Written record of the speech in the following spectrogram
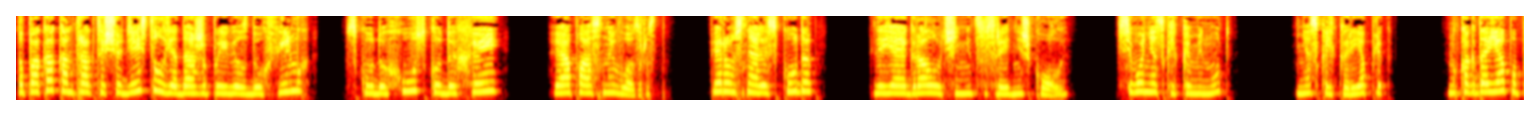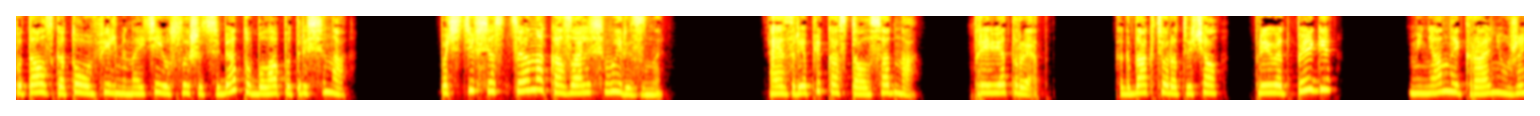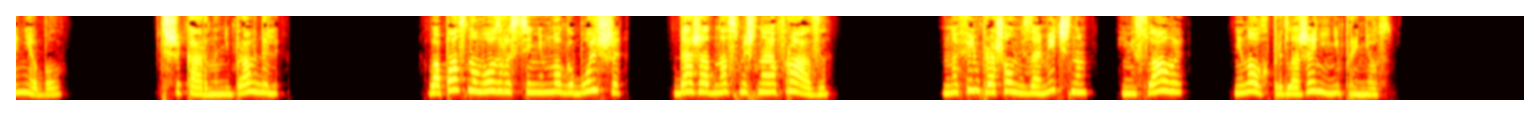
Но пока контракт еще действовал, я даже появилась в двух фильмах «Скуда Ху», «Скуда Хей» и «Опасный возраст». Первым сняли «Скуда», где я играла ученицу средней школы. Всего несколько минут, несколько реплик. Но когда я попыталась в готовом фильме найти и услышать себя, то была потрясена. Почти все сцены оказались вырезаны. А из реплик осталась одна. «Привет, Ред». Когда актер отвечал «Привет, Пегги», меня на экране уже не было. Шикарно, не правда ли? В опасном возрасте немного больше, даже одна смешная фраза. Но фильм прошел незамеченным, и ни славы, ни новых предложений не принес.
